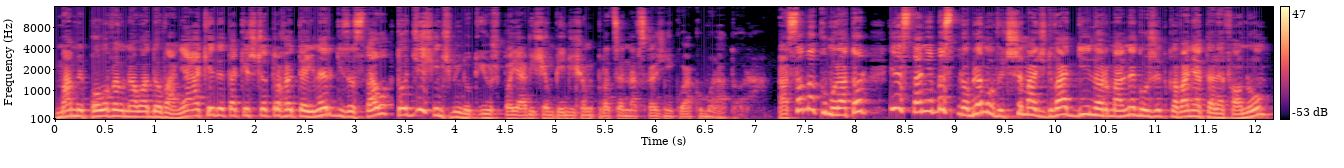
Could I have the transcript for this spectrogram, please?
mamy połowę naładowania, a kiedy tak jeszcze trochę tej energii zostało, to 10 minut i już pojawi się 50% na wskaźniku akumulatora. A sam akumulator jest w stanie bez problemu wytrzymać dwa dni normalnego użytkowania telefonu,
